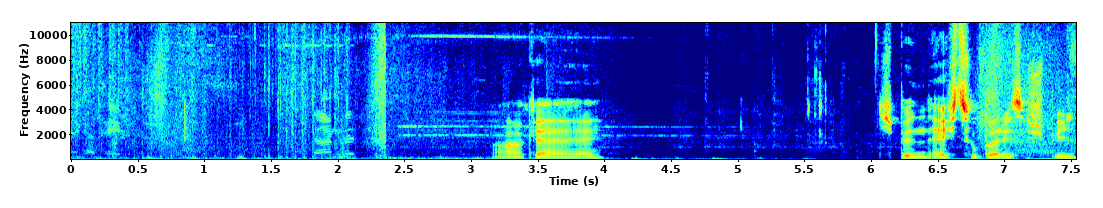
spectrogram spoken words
Negativ. Dann mit Okay. Ich bin echt super in diesem Spiel.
